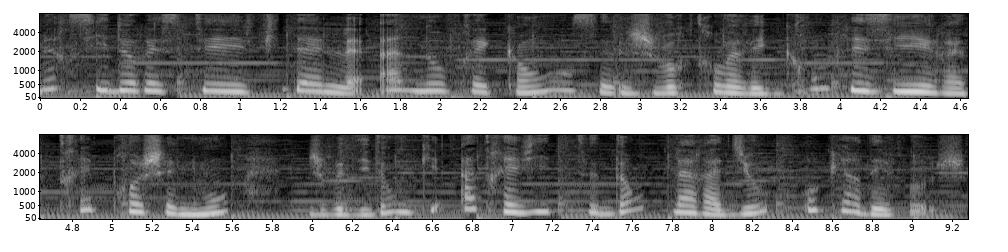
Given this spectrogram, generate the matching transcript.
Merci de rester fidèle à nos fréquences. Je vous retrouve avec grand plaisir très prochainement. Je vous dis donc à très vite dans la radio au cœur des Vosges.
